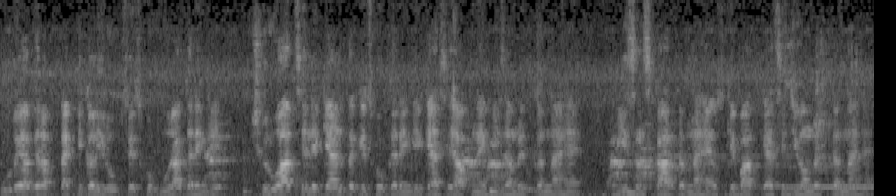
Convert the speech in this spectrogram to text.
पूरे अगर आप प्रैक्टिकली रूप से इसको पूरा करेंगे, शुरुआत से लेकर अंत तक इसको करेंगे, कैसे आपने बीजामृत करना है बीज संस्कार करना है, उसके बाद कैसे जीवामृत करना है,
